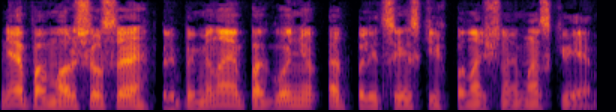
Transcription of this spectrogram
Я поморщился, припоминая погоню от полицейских по ночной Москве.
